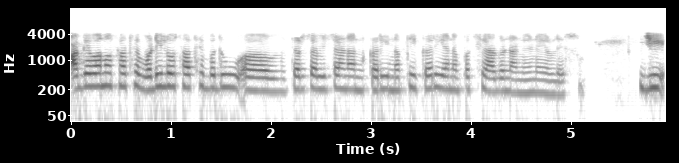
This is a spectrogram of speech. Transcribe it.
આગેવાનો સાથે વડીલો સાથે બધું ચર્ચા વિચારણા કરી નક્કી કરી અને પછી આગળના નિર્ણયો લેશું. જી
